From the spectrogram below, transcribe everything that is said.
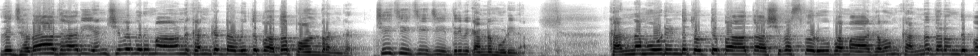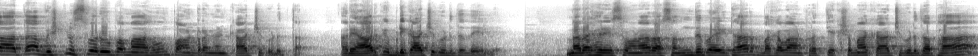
இது ஜடாதாரி என் சிவபெருமான்னு கண்கட்டை அவிழ்த்து பார்த்தா பாண்டரங்கன். சீ சீ சீ சீ திருப்பி கண்ணை மூடினான். கண்ணை மூடிண்டு தொட்டு பார்த்தா சிவஸ்வரூபமாகவும் கண்ணை திறந்து பார்த்தா விஷ்ணு ஸ்வரூபமாகவும் பாண்டரங்கன் காட்சி கொடுத்தான். அவர் யாருக்கும் இப்படி காட்சி கொடுத்ததே இல்லை. நரஹரி சோனார் அசந்து போயிட்டார். பகவான் பிரத்யக்ஷமாக காட்சி கொடுத்தப்பா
